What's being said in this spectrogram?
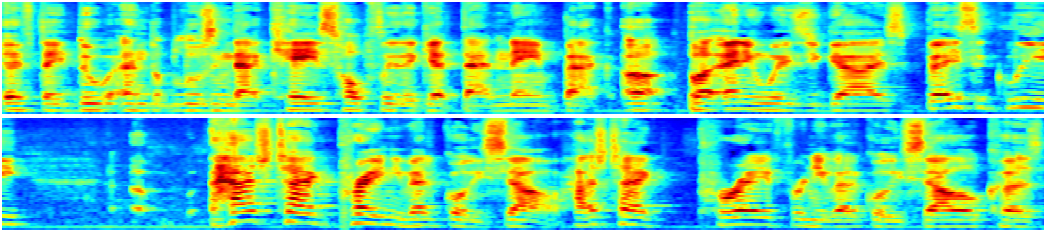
if they do end up losing that case hopefully they get that name back up. But anyways you guys basically hashtag pray Nivel Codiciado. Hashtag pray for Nivel Codiciado because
